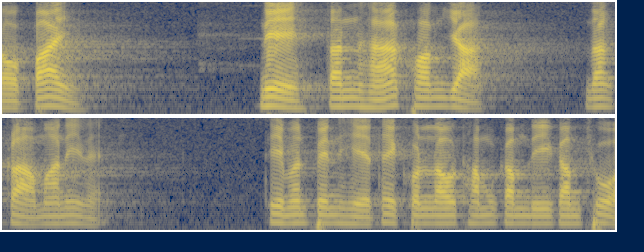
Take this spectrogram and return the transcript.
ต่อไป นี่ตัณหาความอยากดังกล่าวมานี่แหละ ที่มันเป็นเหตุให้คนเราทำกรรมดีกรรมชั่ว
